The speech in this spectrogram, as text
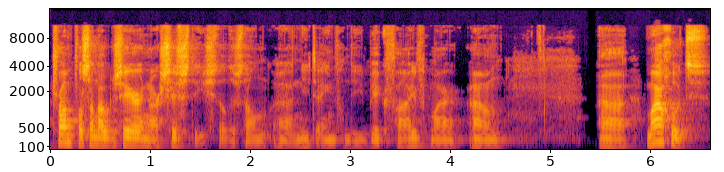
Trump was dan ook zeer narcistisch. Dat is dan uh, niet een van die big five, maar... Um, uh, maar goed,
